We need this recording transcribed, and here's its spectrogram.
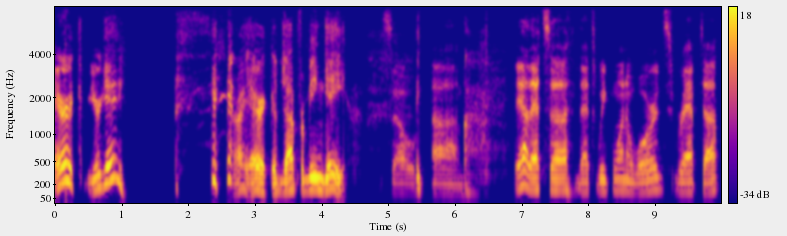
Eric, you're gay. All right, Eric, good job for being gay. So, um, yeah, that's uh, that's week one awards wrapped up.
